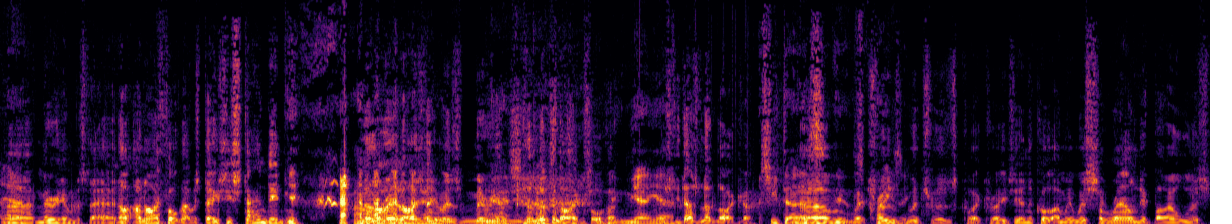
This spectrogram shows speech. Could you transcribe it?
Yeah. Uh, Miriam was there, and I, and I thought that was Daisy's stand-in. and then I realised it was Miriam, she the does look-alike for her. Yeah, yeah. And she does look like her. She does. Um, It's which crazy. Was, which was quite crazy. And of course, I mean, we're surrounded by all this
